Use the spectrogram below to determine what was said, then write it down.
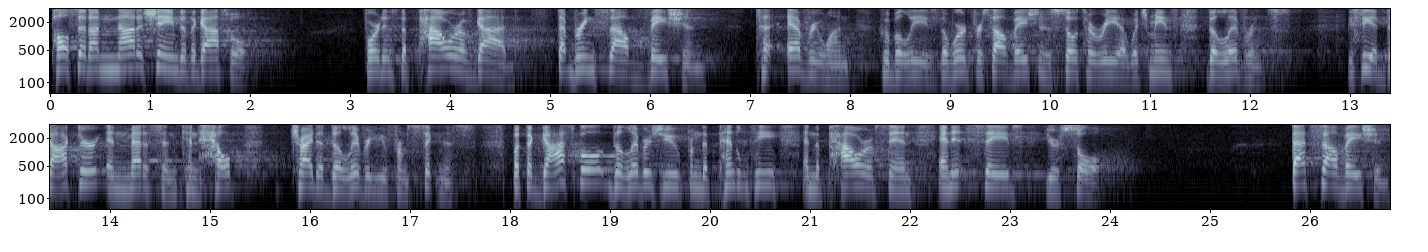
Paul said, I'm not ashamed of the gospel, for it is the power of God that brings salvation to everyone who believes. The word for salvation is soteria, which means deliverance. You see, a doctor in medicine can help try to deliver you from sickness. But the gospel delivers you from the penalty and the power of sin, and it saves your soul. That's salvation.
